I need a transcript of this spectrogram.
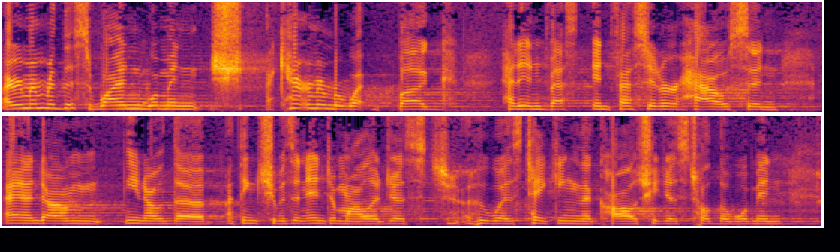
I remember this one woman. She, I can't remember what bug had invest, infested her house, and and um, you know the I think she was an entomologist who was taking the call. She just told the woman,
